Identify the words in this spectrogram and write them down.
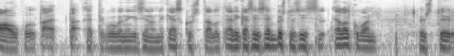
paukulta, että, että kuitenkin siinä on ne keskustelut. Eli siis sen pystyy siis elokuvan, pystyy,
